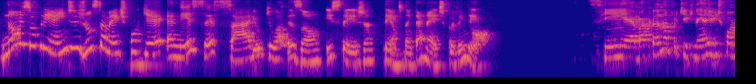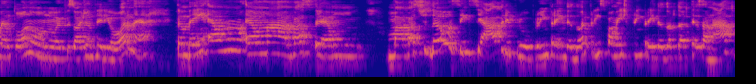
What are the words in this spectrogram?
não me surpreende, justamente porque é necessário que o artesão esteja dentro da internet para vender. Sim, é bacana, porque que nem a gente comentou no, no episódio anterior, né? Também é, um, é, uma, é um, uma vastidão assim que se abre para o empreendedor, principalmente para o empreendedor do artesanato,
